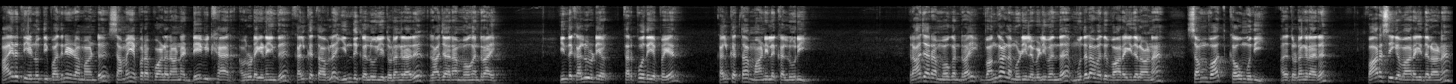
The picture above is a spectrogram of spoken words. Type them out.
ஆயிரத்தி எண்ணூற்றி பதினேழாம் ஆண்டு சமய பரப்பாளரான டேவிட் ஹேர் அவரோட இணைந்து கல்கத்தாவில் இந்து கல்லூரியை தொடங்குறாரு ராஜாராம் மோகன் ராய். இந்த கல்லூரியுடைய தற்போதைய பெயர் கல்கத்தா மாநில கல்லூரி. ராஜாராம் மோகன் ராய் வங்காள மொழியில் வெளிவந்த முதலாவது வார இதழான சம்வாத் கௌமுதி. அதை தொடங்குறாரு. பாரசீக வார இதழான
